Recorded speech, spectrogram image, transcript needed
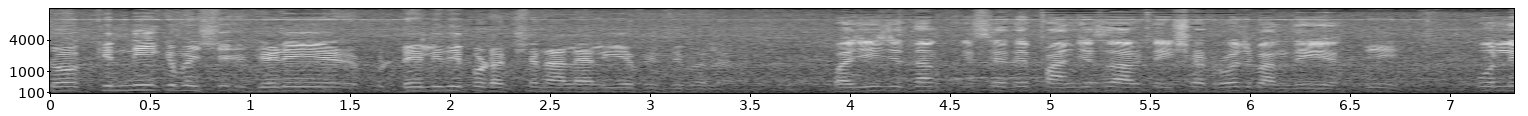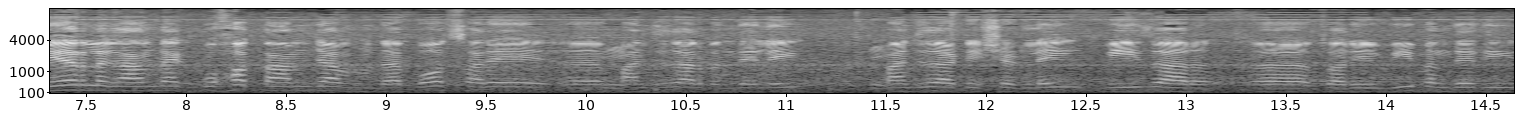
ਸੋ ਕਿੰਨੀ ਕੁ ਮਸ਼ੀ- ਜਿਹੜੀ ਡੇਲੀ ਦੀ ਪ੍ਰੋਡਕਸ਼ਨ ਵਾਲਿਆਂ ਲਈ ਇਹ ਫਿਜ਼ੀਬਲ ਹੈ? ਭਾਜੀ ਜਿੱਦਾਂ ਕਿਸੇ ਦੇ 5000 ਟੀ-ਸ਼ਰਟ ਰੋਜ਼ ਬਣਦੀ ਹੈ ਜੀ। ਉਹ ਲੇਅਰ ਲਗਾਉਣ ਦਾ ਇੱਕ ਬਹੁਤ ਤਾਮਝਾਮ ਹੁੰਦਾ ਹੈ। ਬਹੁਤ ਸਾਰੇ ਅ, 5000 ਬੰਦੇ ਲਈ 5000 ਟੀ-ਸ਼ਰਟ ਲਈ 20000 ਸੌਰੀ 20 ਬੰਦੇ ਦੀ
